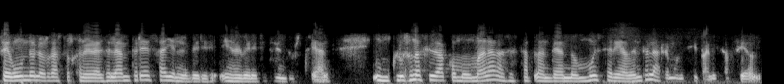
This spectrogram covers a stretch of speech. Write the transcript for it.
Segundo, en los gastos generales de la empresa y en, el, en el beneficio industrial. Incluso una ciudad como Málaga se está planteando muy seriamente la remunicipalización.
